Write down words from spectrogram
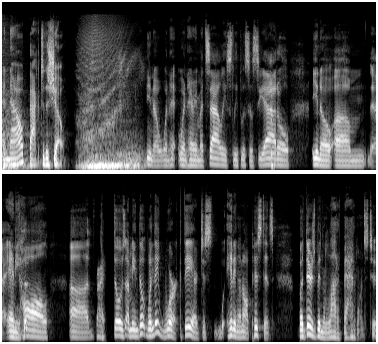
And now back to the show. You know, when when Harry met Sally, Sleepless in Seattle, you know, um, Annie Hall, uh, Right. those. I mean, th- when they work, they are just hitting on all pistons. But there's been a lot of bad ones too.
